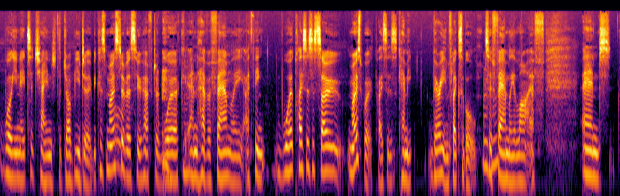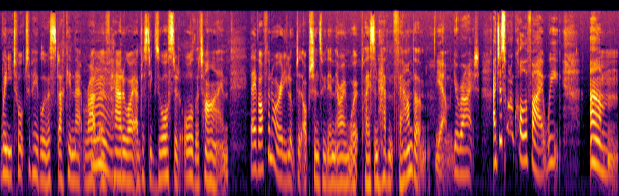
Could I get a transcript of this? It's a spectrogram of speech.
well, you need to change the job you do? Because most of us who have to work and have a family, I think workplaces are so, most workplaces can be very inflexible mm-hmm. to family life. And when you talk to people who are stuck in that rut mm. of how do I, I'm just exhausted all the time, they've often already looked at options within their own workplace and haven't found them. Yeah, you're right. I just want to qualify. We, um,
